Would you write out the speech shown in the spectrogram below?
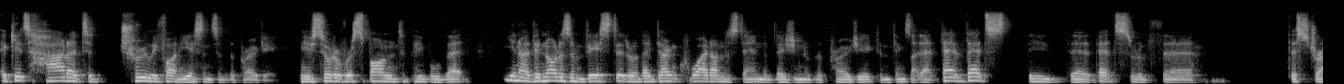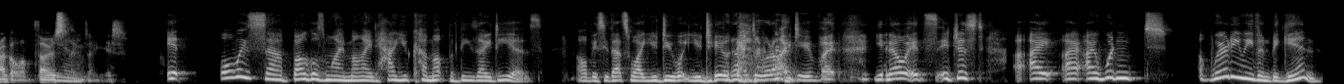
it gets harder to truly find the essence of the project. And you sort of respond to people that, you know, they're not as invested or they don't quite understand the vision of the project and things like that. That that's the the that's sort of the the struggle of those yeah. things, I guess. It always uh, boggles my mind how you come up with these ideas. Obviously, that's why you do what you do, and I do what I do. But you know, it's it just I, I I wouldn't. Where do you even begin?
